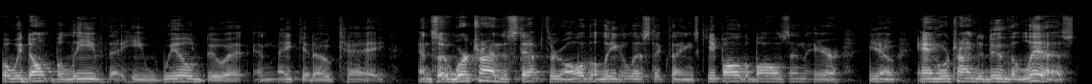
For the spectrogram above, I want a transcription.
but we don't believe that He will do it and make it okay. And so we're trying to step through all the legalistic things, keep all the balls in the air, you know, and we're trying to do the list,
